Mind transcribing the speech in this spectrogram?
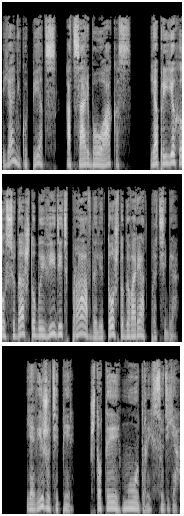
«Я не купец, а царь Боакас. Я приехал сюда, чтобы видеть, правда ли то, что говорят про тебя. Я вижу теперь, что ты мудрый судья.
